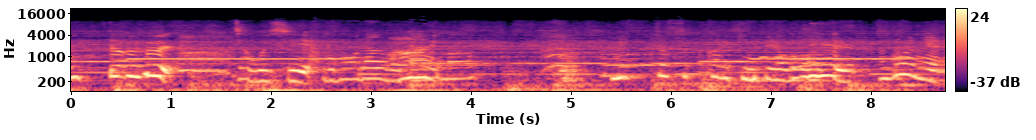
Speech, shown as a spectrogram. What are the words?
ふうふうじゃあ美味しい。ごぼう団子いただきます、めっちゃしっかりきんぴらが入ってる、すごいね。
